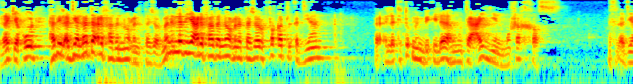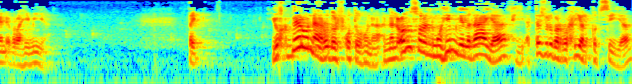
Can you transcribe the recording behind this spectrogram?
لذلك يقول هذه الأديان لا تعرف هذا النوع من التجارب. من الذي يعرف هذا النوع من التجارب؟ فقط الأديان التي تؤمن بإله متعين مشخص مثل الأديان الإبراهيمية. طيب. يخبرنا رودولف أوتو هنا أن العنصر المهم للغاية في التجربة الروحية القدسية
